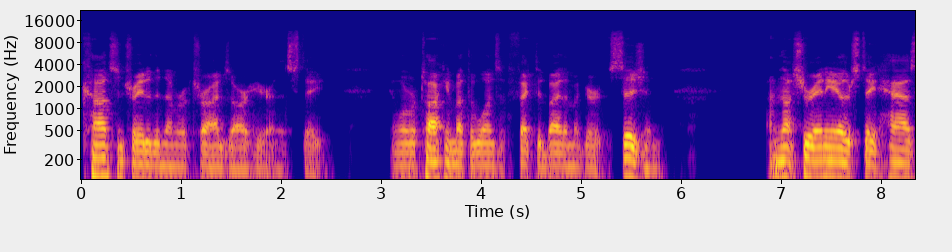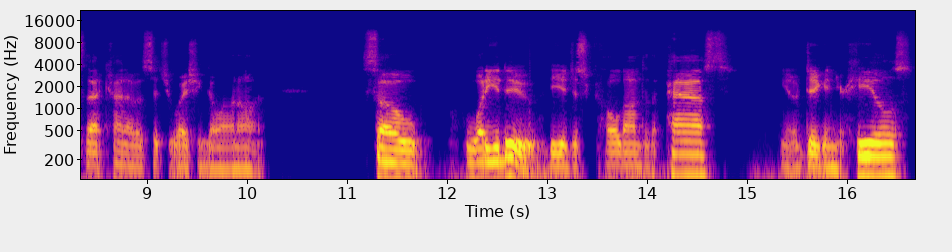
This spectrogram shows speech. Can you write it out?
concentrated the number of tribes are here in the state. And when we're talking about the ones affected by the McGirt decision, I'm not sure any other state has that kind of a situation going on. So, what do you do? Do you just hold on to the past, you know, dig in your heels,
